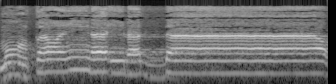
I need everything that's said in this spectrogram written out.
مُّهْطِعِينَ إِلَى الدَّاعِ ۖ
